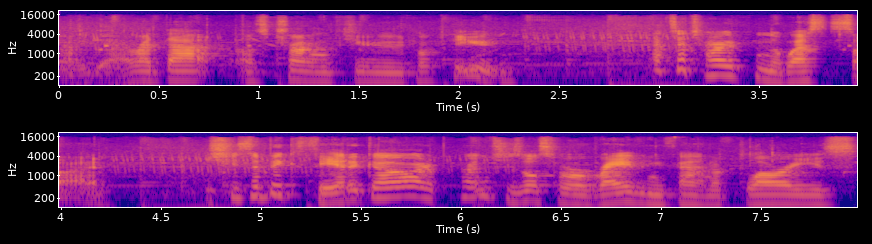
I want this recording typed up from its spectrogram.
Oh yeah, I read that. I was trying to talk to you. That's a toad from the west side. She's a big theatre goer, and apparently she's also a raving fan of Flurrie's.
